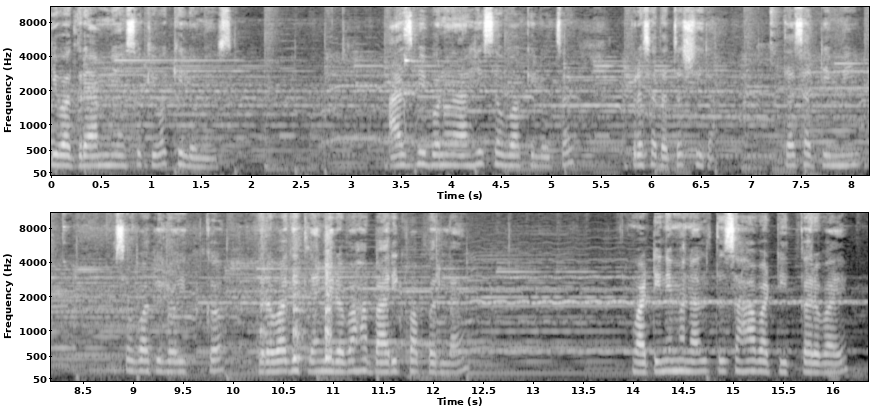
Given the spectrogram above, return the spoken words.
किंवा ग्रॅमने असो किंवा किलोने असो. आज मी बनवणार आहे सव्वा किलोचा प्रसादाचा शिरा. त्यासाठी मी सव्वा किलो इतकं रवा घेतला आहे मी रवा हा बारीक वापरला आहे वाटीने म्हणाल तर सहा वाटी इतका रवा आहे.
